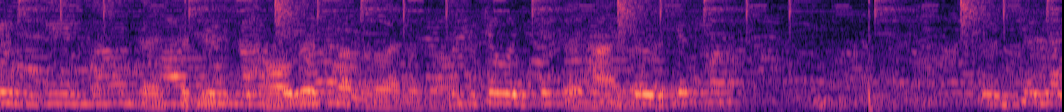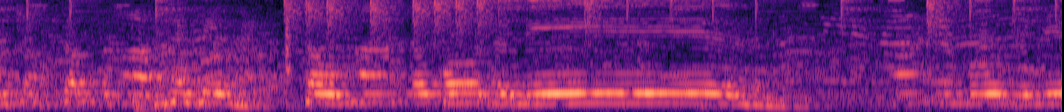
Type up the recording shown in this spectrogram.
េះគេមកដល់យើងដល់ចូលចិត្តចូលចិត្តមកចូលចិត្តមកចាប់តបរបស់នេះសូមអនុមោទនាអនុមោទនា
